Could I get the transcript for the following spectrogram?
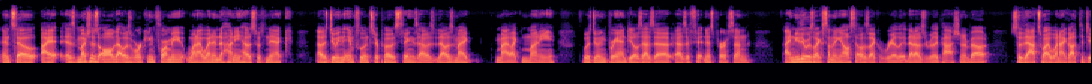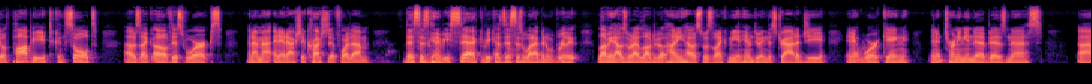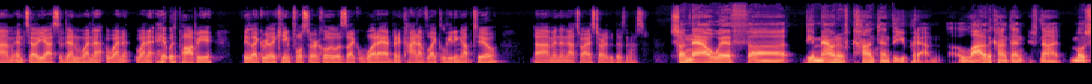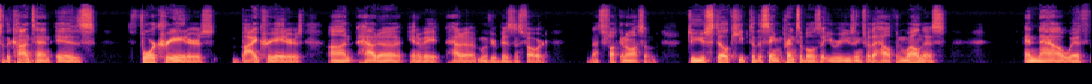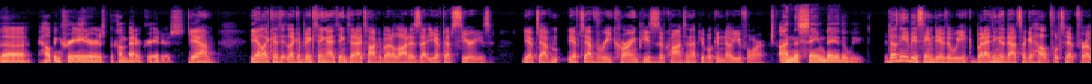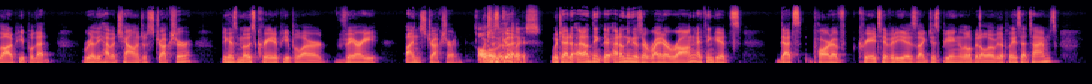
And so I as much as all that was working for me when I went into Honey House with Nick, I was doing the influencer postings. I was that was my my like money was doing brand deals as a as a fitness person. I knew there was like something else that was like really that I was really passionate about. So that's why when I got the deal with Poppi to consult, I was like, oh, if this works and I'm at, and it actually crushed it for them, this is gonna be sick because this is what I've been really loving. That was what I loved about Honey House was like me and him doing the strategy and it working and it turning into a business. Um, and so yeah, so then when it- when when it hit with Poppi, it like really came full circle. It was like what I had been kind of like leading up to, um, and then that's why I started the business. So now with uh, the amount of content that you put out, a lot of the content, if not most of the content, is for creators by creators on how to innovate, how to move your business forward. That's fucking awesome. Do you still keep to the same principles that you were using for the health and wellness? And now with the helping creators become better creators. Yeah, yeah. Like I th- like a big thing I think that I talk about a lot is that you have to have series. You have to have you have to have recurring pieces of content that people can know you for. on the same day of the week. It doesn't need to be the same day of the week, but I think that that's like a helpful tip for a lot of people that really have a challenge with structure because most creative people are very unstructured, All which over is the good. place. Which I, I don't think there, I don't think there's a right or wrong. I think it's that's part of creativity is like just being a little bit all over the place at times.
